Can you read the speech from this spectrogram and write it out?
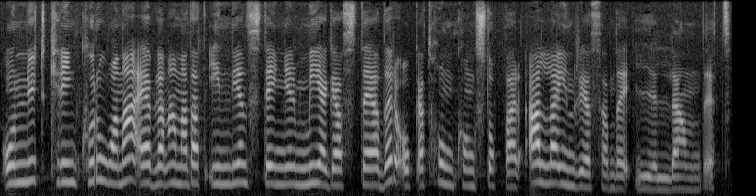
och nytt kring corona är bland annat att Indien stänger megastäder och att Hongkong stoppar alla inresande i landet.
